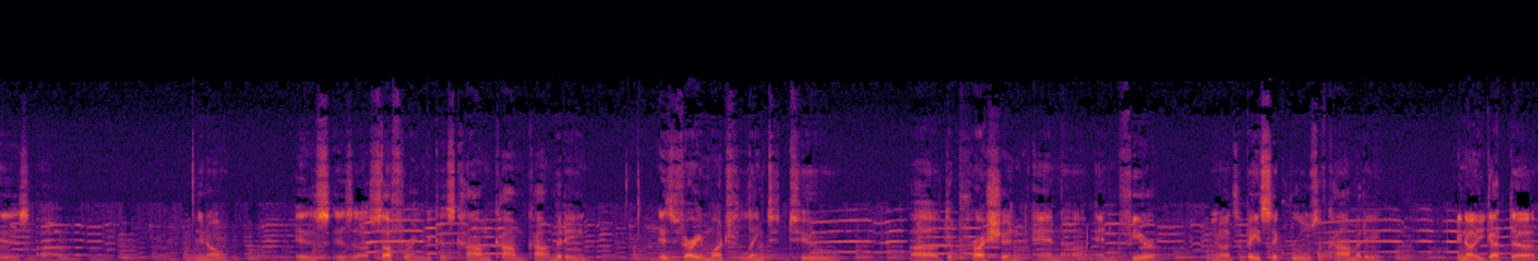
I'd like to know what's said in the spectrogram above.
is, um, you know, is is uh, suffering because com com comedy is very much linked to uh, depression and uh, and fear. You know, it's the basic rules of comedy. You know, you got the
